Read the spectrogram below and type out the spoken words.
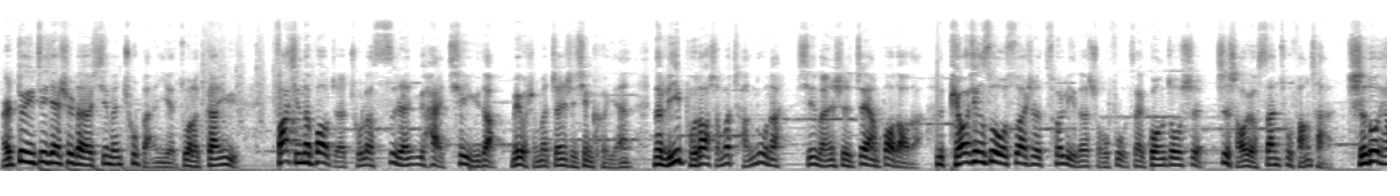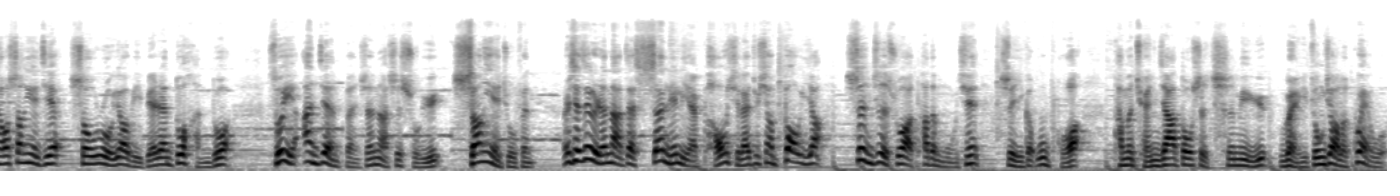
而对于这件事的新闻出版也做了干预。发行的报纸除了私人遇害，其余的没有什么真实性可言。那离谱到什么程度呢？新闻是这样报道的：那朴兴素算是村里的首富，在光州市至少有三处房产，十多条商业街，收入要比别人多很多。所以案件本身呢是属于商业纠纷。而且这个人呢，在山林里跑起来就像豹一样，甚至说啊他的母亲是一个巫婆，他们全家都是痴迷于伪宗教的怪物。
